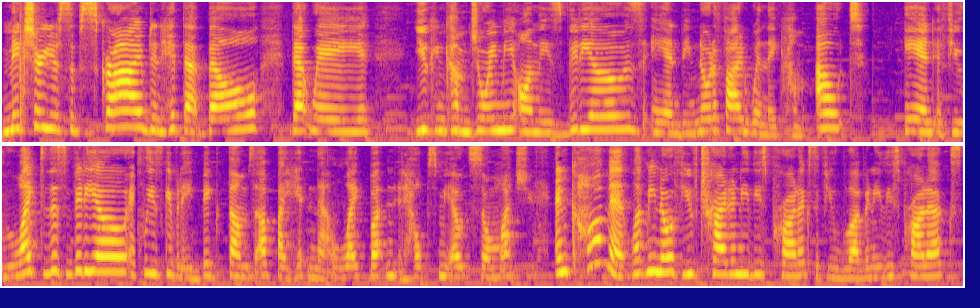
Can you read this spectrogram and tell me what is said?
make sure you're subscribed and hit that bell. That way you can come join me on these videos and be notified when they come out. And if you liked this video, please give it a big thumbs up by hitting that like button. It helps me out so much. And comment, let me know if you've tried any of these products, if you love any of these products,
